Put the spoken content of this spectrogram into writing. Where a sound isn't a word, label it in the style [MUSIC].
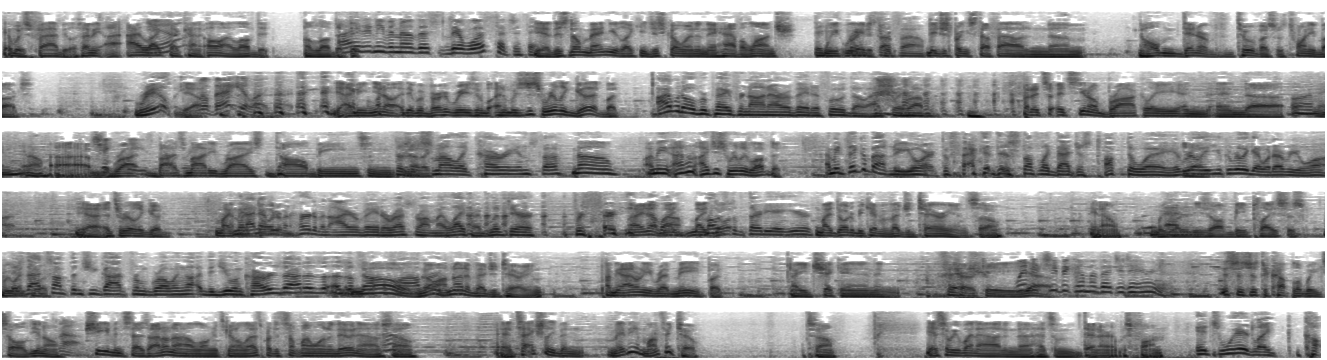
it was fabulous. I mean, I, I like Yeah? that kind of, oh, I loved it. I loved it. I didn't even know this there was such a thing. yeah, there's no menu. Like, you just go in and they have a lunch. They we, just we bring ate stuff out. They just bring stuff out, and um, the whole dinner for the two of us was 20 bucks. Really? Yeah. Well, that you like. [LAUGHS] yeah, I mean, you know, they were very reasonable, and it was just really good, but I would overpay for non-Ayurveda food, though, actually, Robin. [LAUGHS] but it's, it's you know, broccoli and, and uh, well, I mean, you know. uh, Chickpeas, ri- basmati rice, dal beans, and... Does you know, it like- smell like curry and stuff? No. I mean, I don't. I just really loved it. I mean, think about New York. The [LAUGHS] fact that there's stuff like that just tucked away. It really, you can really get whatever you want. Yeah, it's really good. My, I mean, my I never daughter- even heard of an Ayurveda restaurant in my life. I've lived here [LAUGHS] for 30 I know, my- well, my most of 38 years. My daughter became a vegetarian, so, you know, we go to these offbeat places. We Is went that a- something she got from growing up? Did you encourage that as, a- as a No, father? no, I'm not a vegetarian. I mean, I don't eat red meat, but I eat chicken and turkey. When yeah. did she become a vegetarian? This is just a couple of weeks old, you know. Oh. She even says, I don't know how long it's going to last, but it's something I want to do now. So oh. It's actually been maybe a month or two. So, yeah, so we went out and uh, had some dinner. It was fun. It's weird, like,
